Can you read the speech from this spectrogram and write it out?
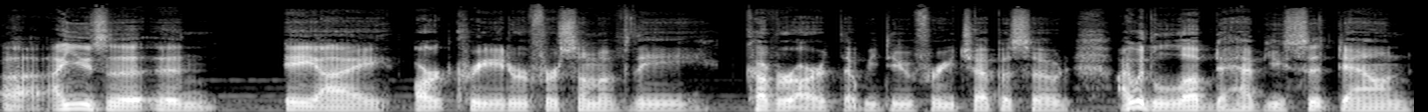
uh, I use a, an AI art creator for some of the cover art that we do for each episode. I would love to have you sit down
